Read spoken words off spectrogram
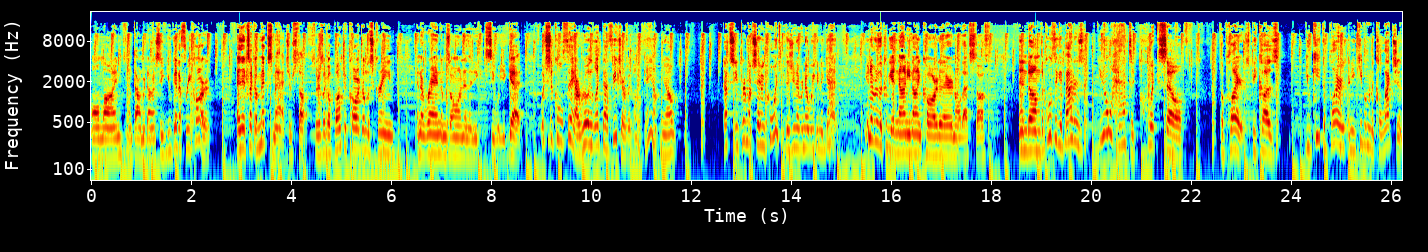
online on Diamond Dynasty, you get a free card, and it's like a mix match of stuff. So there's like a bunch of cards on the screen, and it randoms on, and then you can see what you get, which is a cool thing. I really like that feature. I was like, oh damn, you know, that's pretty much saving coins because you never know what you're gonna get. You never know there could be a 99 card there and all that stuff. And um, the cool thing about it is you don't have to quick sell the players because you keep the players and you keep them in the collection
